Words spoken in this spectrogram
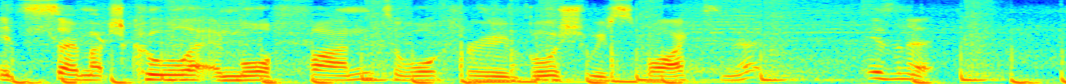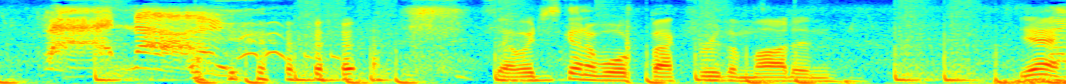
it's so much cooler and more fun to walk through bush with spikes in it, isn't it? so we're just gonna walk back through the mud and yeah,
